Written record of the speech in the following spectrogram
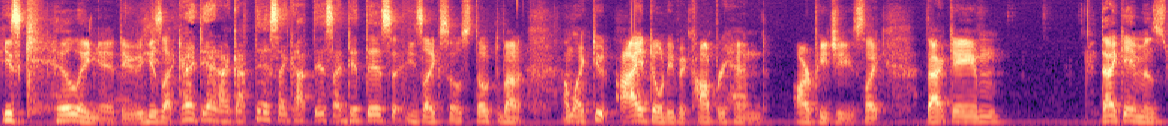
He's killing it, dude. He's like, I did, I got this, I got this, I did this." He's like so stoked about it. I'm like, dude, I don't even comprehend RPGs. Like that game that game is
